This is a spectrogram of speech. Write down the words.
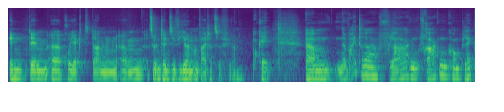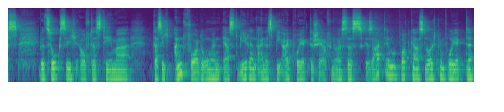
in dem äh, Projekt dann ähm, zu intensivieren und weiterzuführen. Okay. Ähm, eine weitere Fragen, Fragenkomplex bezog sich auf das Thema dass sich Anforderungen erst während eines BI-Projektes schärfen. Du hast das gesagt im Podcast Leuchtturmprojekte.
